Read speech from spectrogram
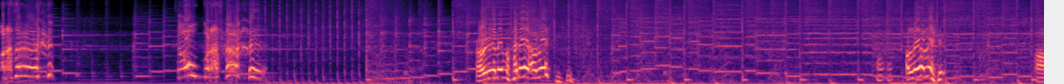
บราเธอร์เอาบราเธอร์เอาเลยเอาเลยมาเลยเอาเลย เอาเลยเอาเลยอ๋อ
